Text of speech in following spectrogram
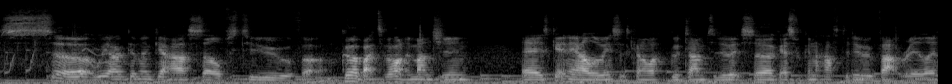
So, we are going to get ourselves to go back to the Haunted Mansion. Uh, it's getting Halloween, so it's kind of like a good time to do it. So, I guess we're going to have to do with that, really.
